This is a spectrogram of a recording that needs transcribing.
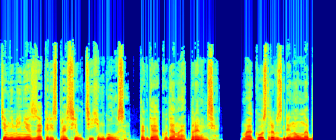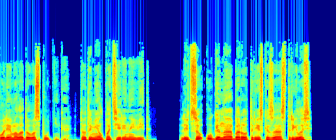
тем не менее Закари спросил тихим голосом. «Тогда куда мы отправимся?» Мак остро взглянул на более молодого спутника. Тот имел потерянный вид. Лицо Уга, наоборот, резко заострилось,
